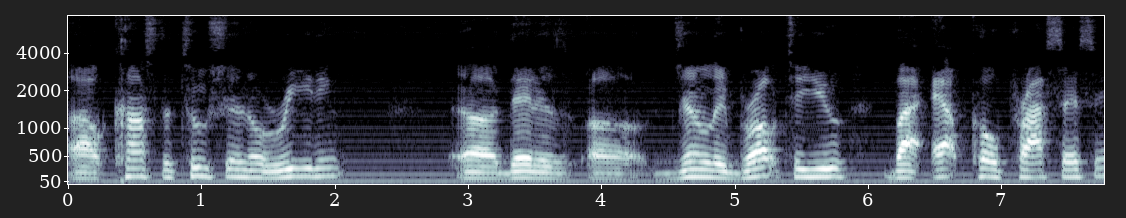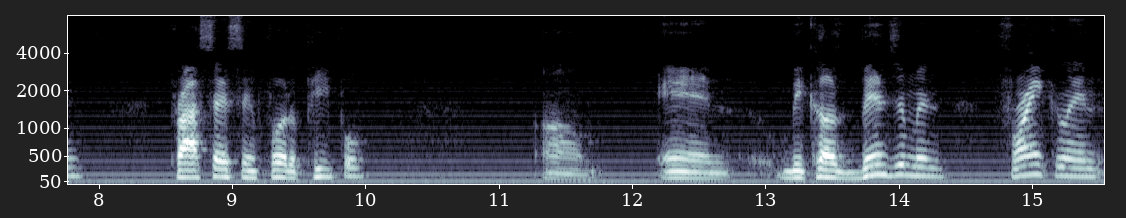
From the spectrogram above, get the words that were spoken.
our constitutional reading uh, that is uh, generally brought to you by APCO Processing, Processing for the People. Um, and because Benjamin Franklin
